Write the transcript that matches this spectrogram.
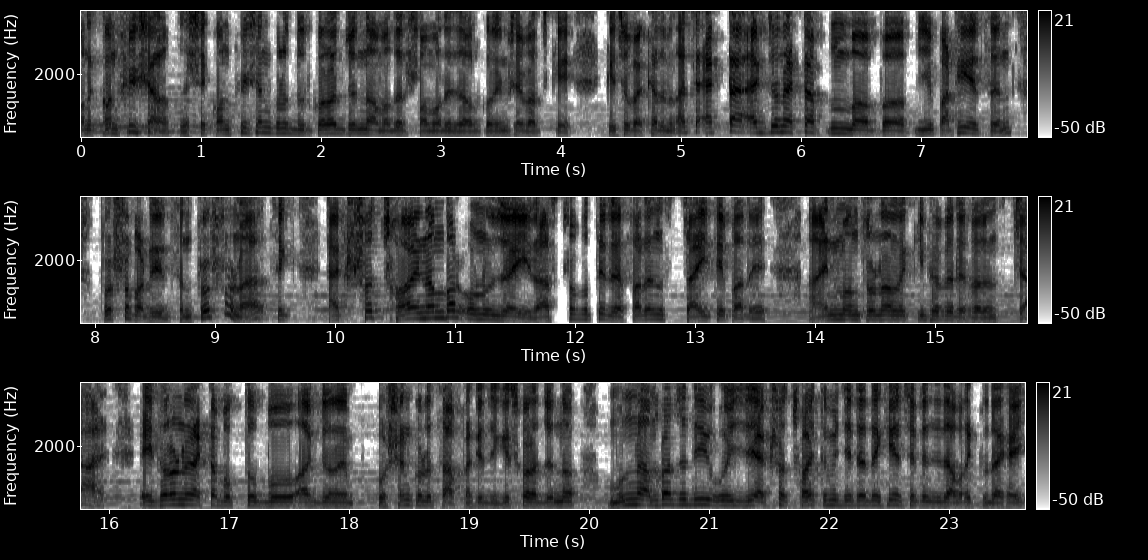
অনেক কনফিউশন আছে। সেই কনফিউশনগুলো দূর করার জন্য আমাদের সমরে জাউল করিম সাহেব আজকে কিছু ব্যাখ্যা দেবেন। আচ্ছা একটা, একজন একটা ইয়ে পাঠিয়েছেন, প্রশ্ন পাঠিয়েছেন। প্রশ্ন না, ঠিক একশো ছয় নম্বর অনুযায়ী রাষ্ট্রপতির রেফারেন্স চাইতে পারে, আইন মন্ত্রণালয় কীভাবে রেফারেন্স চায়? এই ধরনের একটা বক্তব্য একজন কোশ্চেন করেছে, আপনাকে জিজ্ঞেস করার জন্য মুন্না আমরা যদি ওই যে একশো ছয় তুমি যেটা দেখিয়েছো এটা যদি আবার একটু দেখাই।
